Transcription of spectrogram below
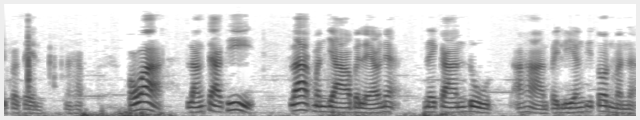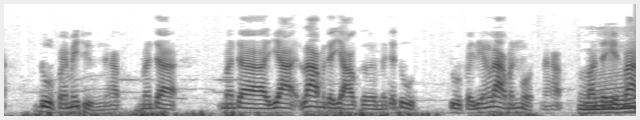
30%นะครับ เพราะว่าหลังจากที่รากมันยาวไปแล้วเนี่ย ในการดูดอาหารไปเลี้ยงที่ต้นมันน่ะดูดไปไม่ถึงนะครับ มันจะมันจะยารากมันจะยาวเกิน มันจะดูดดูดไปเลี้ยงรากมันหมดนะครับอืมเราจะเห็นว่า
